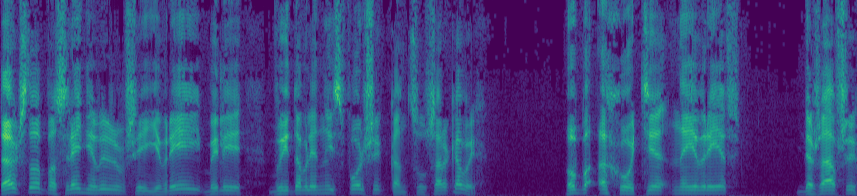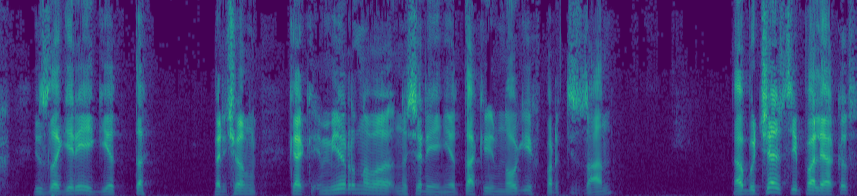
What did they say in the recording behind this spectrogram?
Так что последние выжившие евреи были выдавлены из Польши к концу сороковых. Об охоте на евреев, бежавших из лагерей гетто, причем как мирного населения, так и многих партизан, об участии поляков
